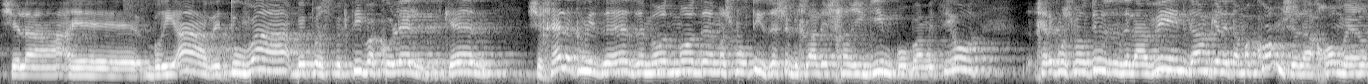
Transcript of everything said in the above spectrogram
של הבריאה וטובה בפרספקטיבה כוללת, כן? שחלק מזה זה מאוד מאוד משמעותי, זה שבכלל יש חריגים פה במציאות, חלק משמעותי מזה זה להבין גם כן את המקום של החומר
